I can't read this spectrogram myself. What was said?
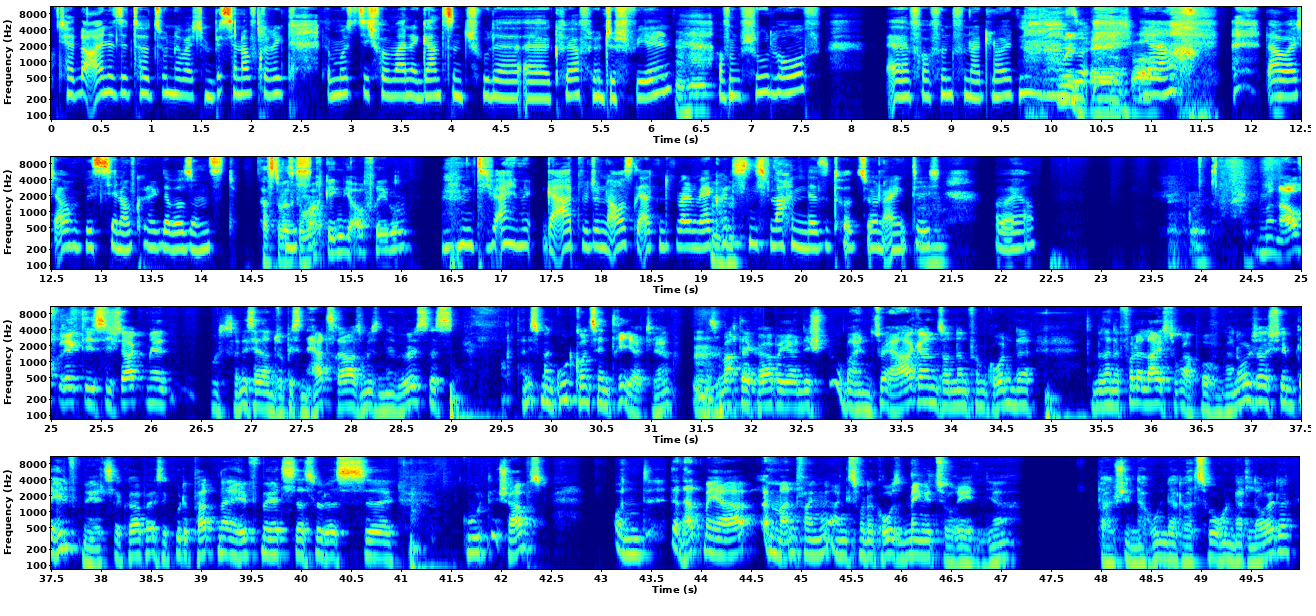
Ich hatte eine Situation, da war ich ein bisschen aufgeregt. Da musste ich vor meiner ganzen Schule äh, Querflöte spielen. Mhm. Auf dem Schulhof. Äh, vor 500 Leuten oder Ui. so. Echt, wow. Ja, da war ich auch ein bisschen aufgeregt, aber sonst Hast du was gemacht gegen die Aufregung? die eine geatmet und ausgeatmet, weil mehr Mhm. konnte ich nicht machen in der Situation eigentlich. Aber ja. Wenn man aufgeregt ist, ich sag mir, gut, dann ist ja dann so ein bisschen Herzrasen, ein bisschen nervös, das, dann ist man gut konzentriert. Ja? Das macht der Körper ja nicht, um einen zu ärgern, sondern vom Grunde, damit man seine volle Leistung abrufen kann. Oh, sag, stimmt, der hilft mir jetzt. Der Körper ist ein guter Partner, er hilft mir jetzt, dass du das äh, gut schaffst. Und dann hat man ja am Anfang Angst, vor einer großen Menge zu reden. Ja? Da stehen da 100 oder 200 Leute.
